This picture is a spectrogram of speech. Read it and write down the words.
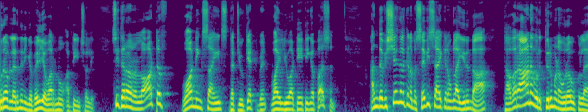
உறவுலேருந்து நீங்கள் வெளியே வரணும் அப்படின்னு சொல்லி. See there are a lot of warning signs that you get when while you are dating a person அந்த விஷயங்களுக்கு நம்ம செவி சாய்க்கிறவங்களா இருந்தால் தவறான ஒரு திருமண உறவுக்குள்ளே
